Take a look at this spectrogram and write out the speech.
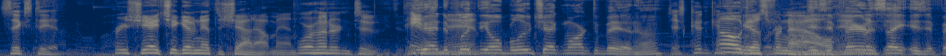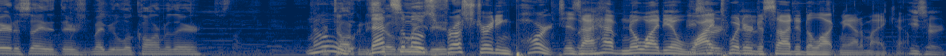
610. Appreciate you giving it the shout out, man. 402. Damn, you had to man. put the old blue check mark to bed, huh? Just couldn't Oh, just for now. Is it Man, fair to say? Is it fair to say that there's maybe a little karma there? No, that's the the most frustrating part is I have no idea why hurt, Twitter guys. decided to lock me out of my account. He's hurt.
